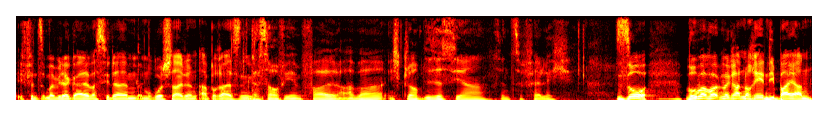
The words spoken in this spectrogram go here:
ich finde es immer wieder geil, was sie da im, im Ruhrstadion abreißen. Das auf jeden Fall, aber ich glaube, dieses Jahr sind sie fällig. So, worüber wollten wir gerade noch reden? Die Bayern.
